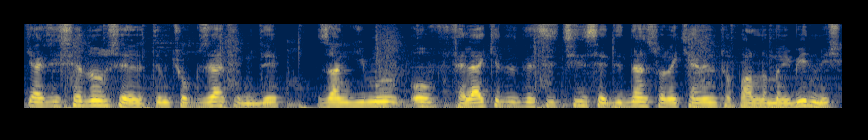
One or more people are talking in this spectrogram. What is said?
Gerçi Shadow'u seyrettim. Çok güzel filmdi. Zhang Yimou o felaket ötesi Çin Seddi'den sonra kendini toparlamayı bilmiş.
